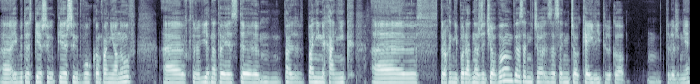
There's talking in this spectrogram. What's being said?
E, jakby to jest pierwszy, pierwszych dwóch kompanionów, w których jedna to jest pa, pani mechanik, e, trochę nieporadna życiowo, zasadniczo, zasadniczo Kaylee, tylko tyle, że nie.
